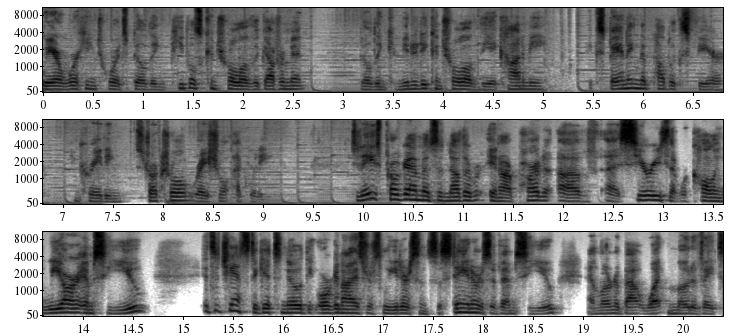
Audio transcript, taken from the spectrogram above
We are working towards building people's control of the government, building community control of the economy, expanding the public sphere, and creating structural racial equity. Today's program is another in our part of a series that we're calling We Are MCU. It's a chance to get to know the organizers, leaders, and sustainers of MCU and learn about what motivates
